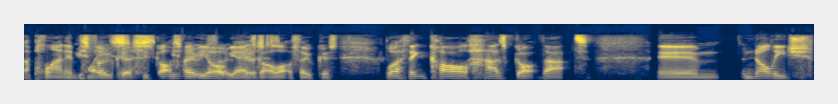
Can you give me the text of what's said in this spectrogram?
a plan in he's place. Focused. He's got he's very oh focused. yeah, he's got a lot of focus. But I think Carl has got that um, knowledge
